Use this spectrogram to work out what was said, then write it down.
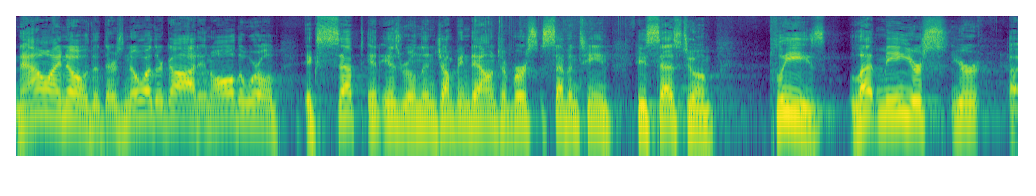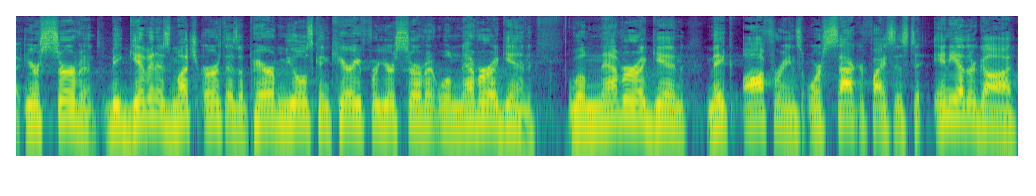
Now I know that there's no other God in all the world except in Israel. And then jumping down to verse 17, he says to him, Please let me, your, your uh, your servant be given as much earth as a pair of mules can carry for your servant will never again, will never again make offerings or sacrifices to any other God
